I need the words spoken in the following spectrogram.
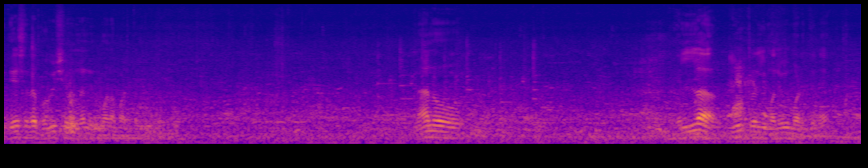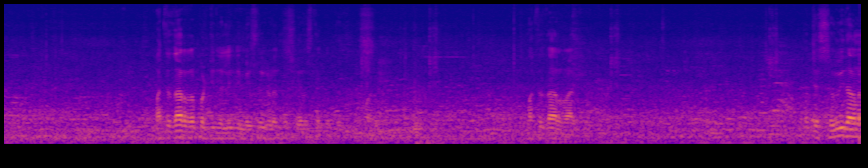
ಈ ದೇಶದ ಭವಿಷ್ಯವನ್ನು ನಿರ್ಮಾಣ ಮಾಡ್ತಾರೆ ನಾನು ಎಲ್ಲ ಯುವಕರಲ್ಲಿ ಮನವಿ ಮಾಡುತ್ತೇನೆ ಮತದಾರರ ಪಟ್ಟಿನಲ್ಲಿ ನಿಮ್ಮ ಹೆಸರುಗಳನ್ನು ಸೇರಿಸ್ತಕ್ಕಂಥದ್ದು ಮಾಡಿ. ಮತದಾರರಾಗಿ ಮತ್ತೆ ಸಂವಿಧಾನ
